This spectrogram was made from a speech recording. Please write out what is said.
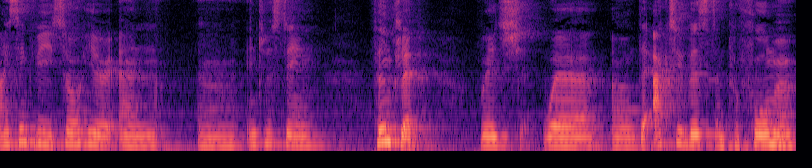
I think we saw here an uh, interesting film clip, which where uh, the activist and performer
